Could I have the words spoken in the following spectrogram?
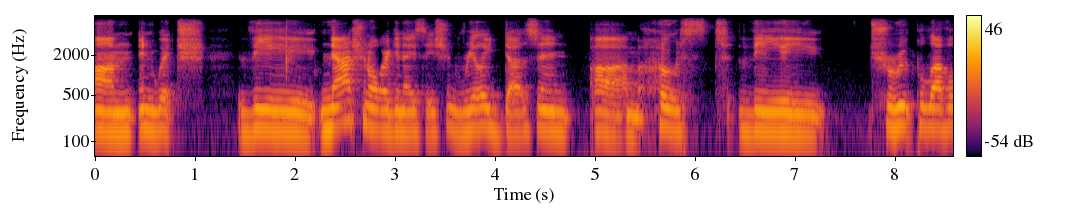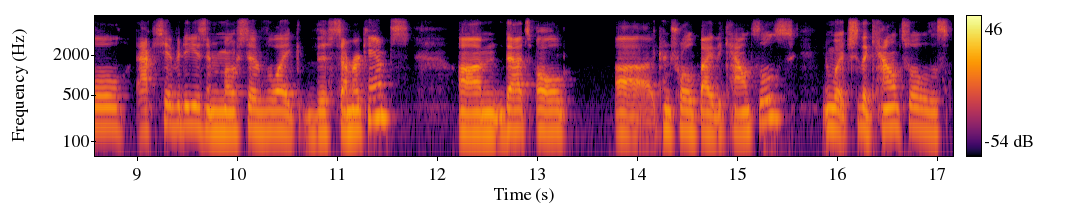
um, in which the national organization really doesn't um, host the troop level activities in most of like the summer camps. Um, that's all uh, controlled by the councils, in which the councils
